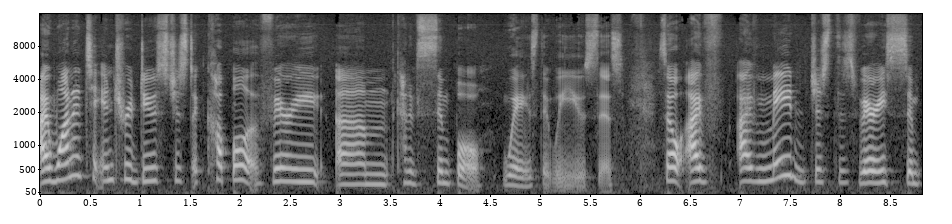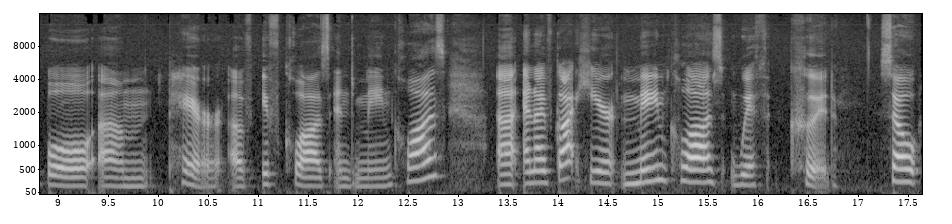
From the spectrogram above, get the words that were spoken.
I wanted to introduce just a couple of very um, kind of simple ways that we use this. So I've, I've made just this very simple um, pair of if clause and main clause. Uh, and I've got here main clause with could. So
